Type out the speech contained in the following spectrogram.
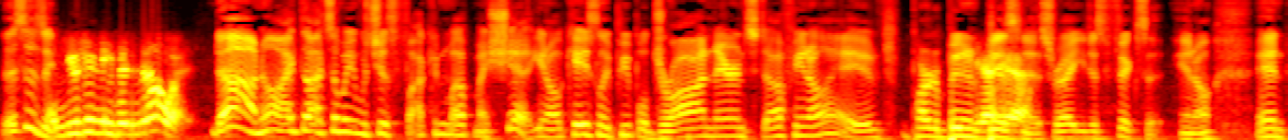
this is a and you didn't even know it. no, no. I thought somebody was just fucking up my shit. You know, occasionally people draw in there and stuff. You know, hey, it's part of being a Yeah, yeah. business, right? You just fix it. You know, and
